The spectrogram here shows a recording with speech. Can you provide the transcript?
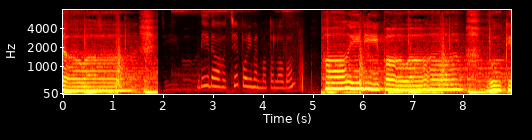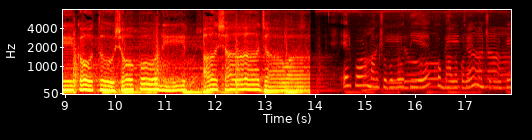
যাওয়া। দিয়ে দেওয়া হচ্ছে পরিমাণ মতো লবণ। হয়নি পাওয়া। বুকে কত স্বপনের আসা যাওয়া। মাংসগুলো দিয়ে খুব ভালো করে মাংসগুলোকে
